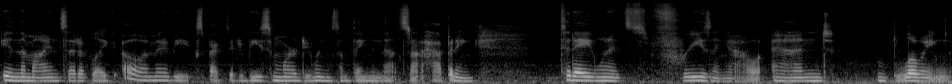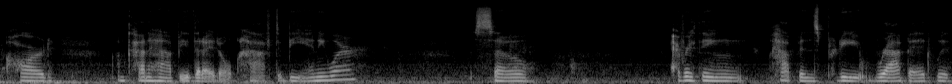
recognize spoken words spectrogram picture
in the mindset of like, oh, I'm going to be expected to be somewhere doing something, and that's not happening. Today, when it's freezing out and blowing hard, I'm kind of happy that I don't have to be anywhere. So everything happens pretty rapid with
